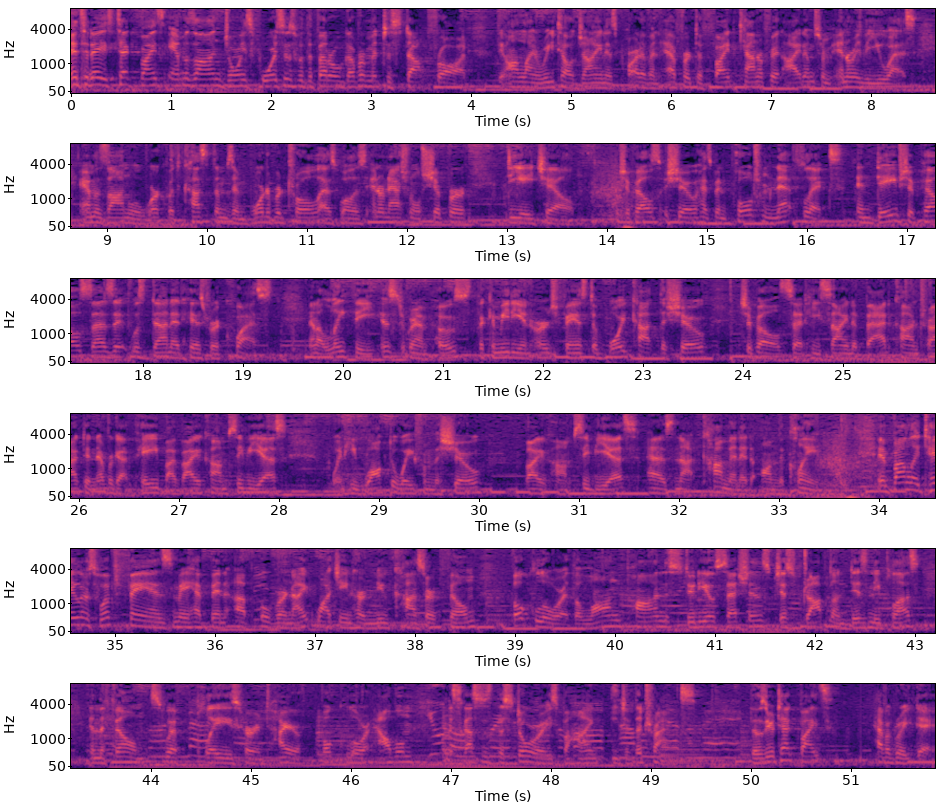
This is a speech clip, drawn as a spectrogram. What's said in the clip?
In today's Techbytes, Amazon joins forces with the federal government to stop fraud. The online retail giant is part of an effort to fight counterfeit items from entering the U.S. Amazon will work with Customs and Border Patrol as well as international shipper DHL. Chappelle's show has been pulled from Netflix, and Dave Chappelle says it was done at his request. In a lengthy Instagram post, the comedian urged fans to boycott the show. Chappelle said he signed a bad contract and never got paid by Viacom CBS when he walked away from the show. Viacom CBS has not commented on the claim. And finally, Taylor Swift fans may have been up overnight watching her new concert film, Folklore. The Long Pond studio sessions just dropped on Disney Plus. In the film, Swift plays her entire folklore album and discusses the stories behind each of the tracks. Those are your Techbytes. Have a great day.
